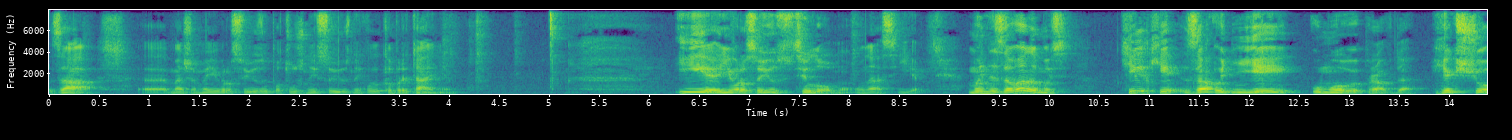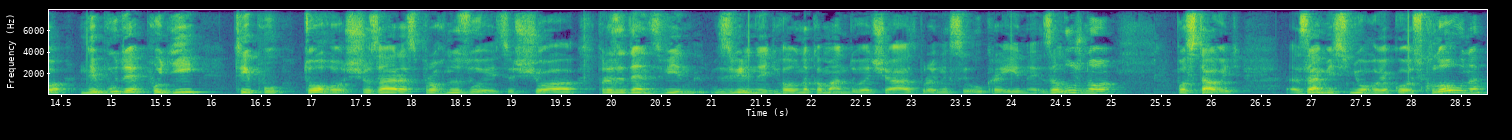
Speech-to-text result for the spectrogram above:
за е, межами Євросоюзу потужний союзник Великобританія. І Євросоюз в цілому у нас є. Ми не завалимось тільки за однієї умови, правда, якщо не буде подій типу того, що зараз прогнозується, що президент звільнить головнокомандувача Збройних сил України Залужного, поставить замість нього якогось клоуна,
